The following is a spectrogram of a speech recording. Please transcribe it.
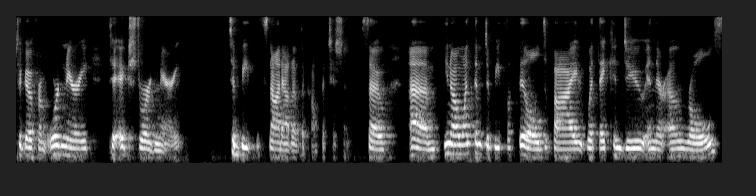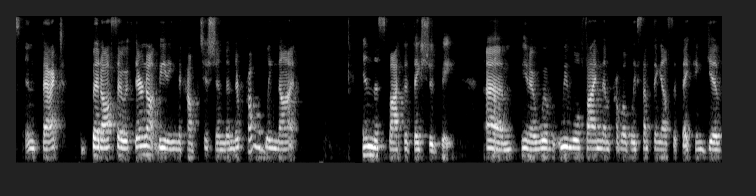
to go from ordinary to extraordinary to beat the snot out of the competition. So, um, you know, I want them to be fulfilled by what they can do in their own roles. In fact, but also if they're not beating the competition, then they're probably not in the spot that they should be. Um, you know, we'll, we will find them probably something else that they can give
